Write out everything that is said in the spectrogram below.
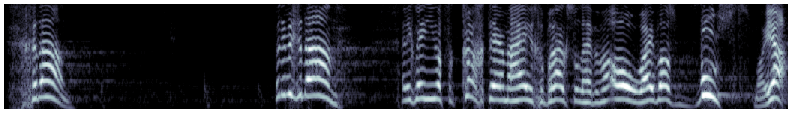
gedaan? Wat heb je gedaan? En ik weet niet wat voor krachttermen hij gebruikt zal hebben, maar oh, hij was woest. Maar ja,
